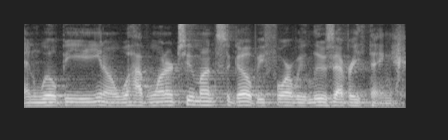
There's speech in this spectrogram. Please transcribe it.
And we'll be, you know, we'll have one or two months to go before we lose everything.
